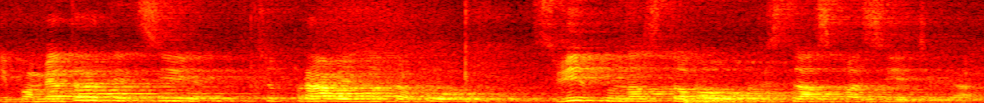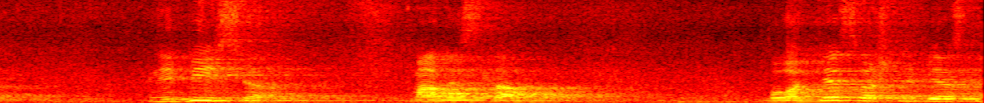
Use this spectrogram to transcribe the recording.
І пам'ятати ці, цю правильну таку світлу настанову Христа Спасителя. Не бійся, мали ставу, бо Отець ваш Небесний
